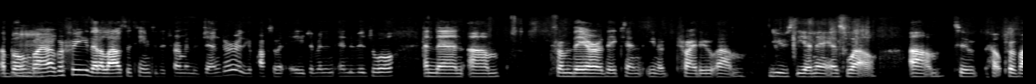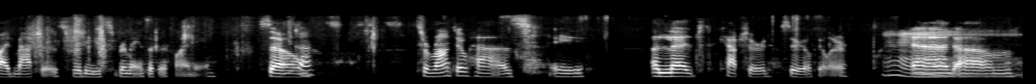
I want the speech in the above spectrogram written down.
a bone mm-hmm. biography that allows the team to determine the gender, the approximate age of an individual, and then um, from there they can, you know, try to um, use DNA as well um, to help provide matches for these remains that they're finding. So, okay. Toronto has a alleged captured serial killer. Mm. And um,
